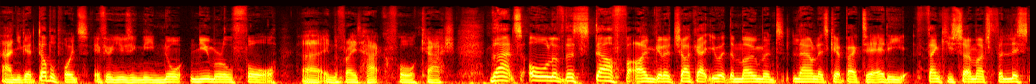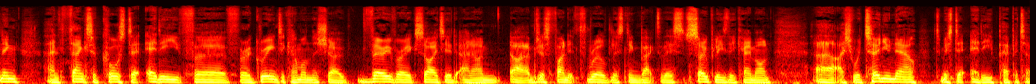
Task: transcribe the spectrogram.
And you get double points if you're using the no- numeral four uh, in the phrase hack for cash. That's all of the stuff I'm going to chuck at you at the moment. Now let's get back to Eddie. Thank you so much for listening, and thanks of course to Eddie for for agreeing to come on the show. Very very excited, and I'm I'm just find it thrilled listening back to this. So pleased he came on. Uh, I shall return you now to Mr. Eddie Pepitone.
